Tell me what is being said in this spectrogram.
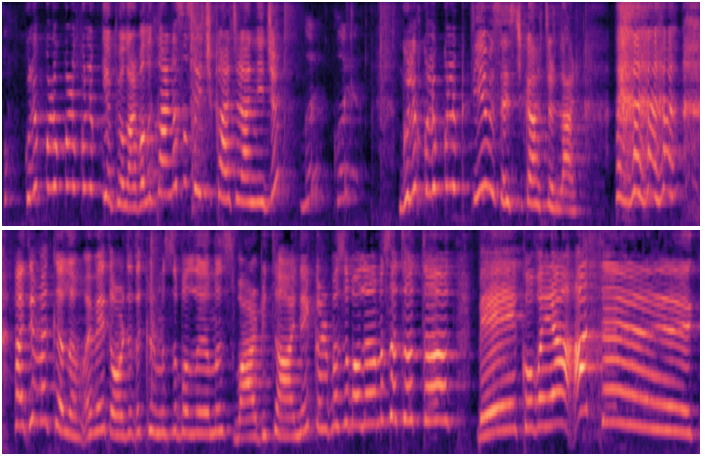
Guluk guluk guluk guluk yapıyorlar. Balıklar nasıl ses çıkartır anneciğim? Good, good. Guluk guluk guluk diye mi ses çıkartırlar? Hadi bakalım. Evet orada da kırmızı balığımız var bir tane. Kırmızı balığımızı tuttuk ve kovaya attık.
